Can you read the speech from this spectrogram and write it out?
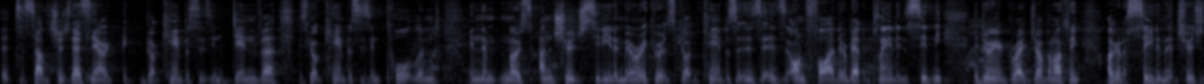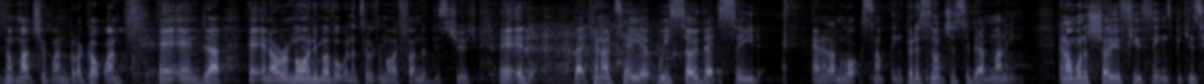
to start the church. That's now got campuses in Denver. It's got campuses in Portland, in the most unchurched city in America. It's got campuses. It's on fire. They're about to plant in Sydney. They're doing a great job. And I think I got a seat in that church. It's not much of one, but I got one. And uh, and I remind him of it when I talk to him. I funded this church. And but can I tell you, we sowed that seed, and it unlocks something. But it's not just about money. And I want to show you a few things because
